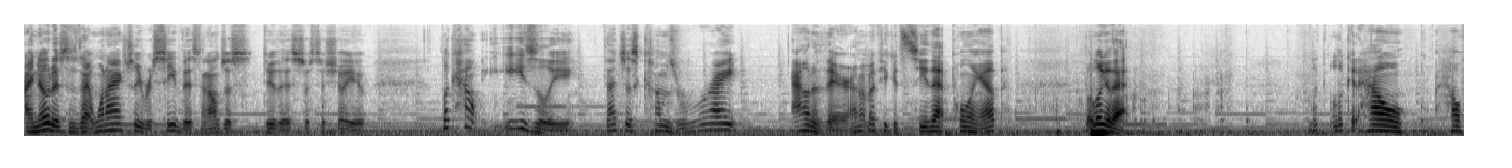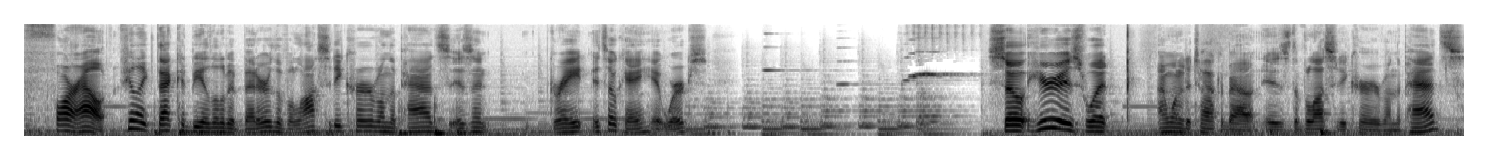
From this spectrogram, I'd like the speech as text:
I noticed is that when I actually receive this, and I'll just do this just to show you, look how easily that just comes right out of there. I don't know if you could see that pulling up, but look at that. Look, look at how how far out. I feel like that could be a little bit better. The velocity curve on the pads isn't great. It's okay. It works. So here is what I wanted to talk about is the velocity curve on the pads.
